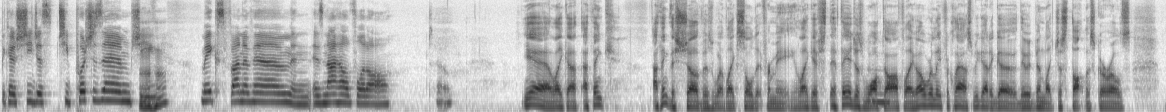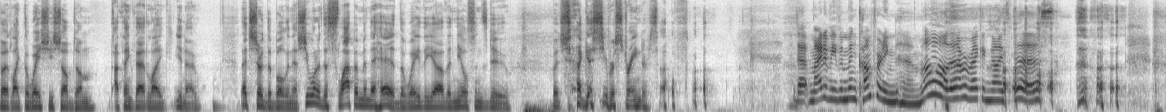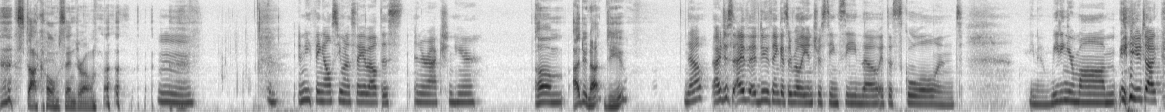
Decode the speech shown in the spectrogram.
because she just she pushes him, she Mm-hmm. makes fun of him and is not helpful at all. So Yeah, like I, I think, I think the shove is what like sold it for me. Like if if they had just walked Mm-hmm. off, like oh we're late for class, we got to go, they would have been like just thoughtless girls. But like the way she shoved them, I think that like you know, that showed the bulliness. She wanted to slap him in the head the way the uh, the Nielsen's do, but she, I guess she restrained herself. That might have even been comforting to him. Oh, they never recognized this. Stockholm syndrome. Anything else you want to say about this interaction here? um, I do not. Do you? No, I just I, do think it's a really interesting scene though at the school and you know meeting your mom. you talk.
